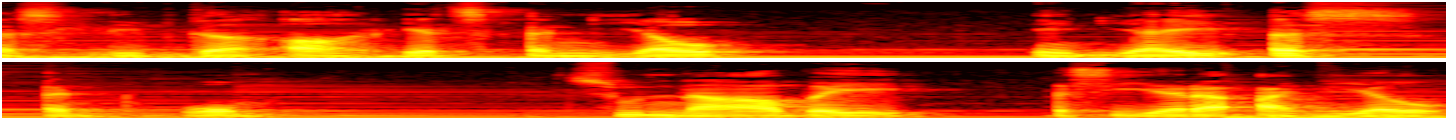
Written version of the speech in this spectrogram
is liefde alreeds in jou en jy is in hom. So naby is die Here aan jou.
